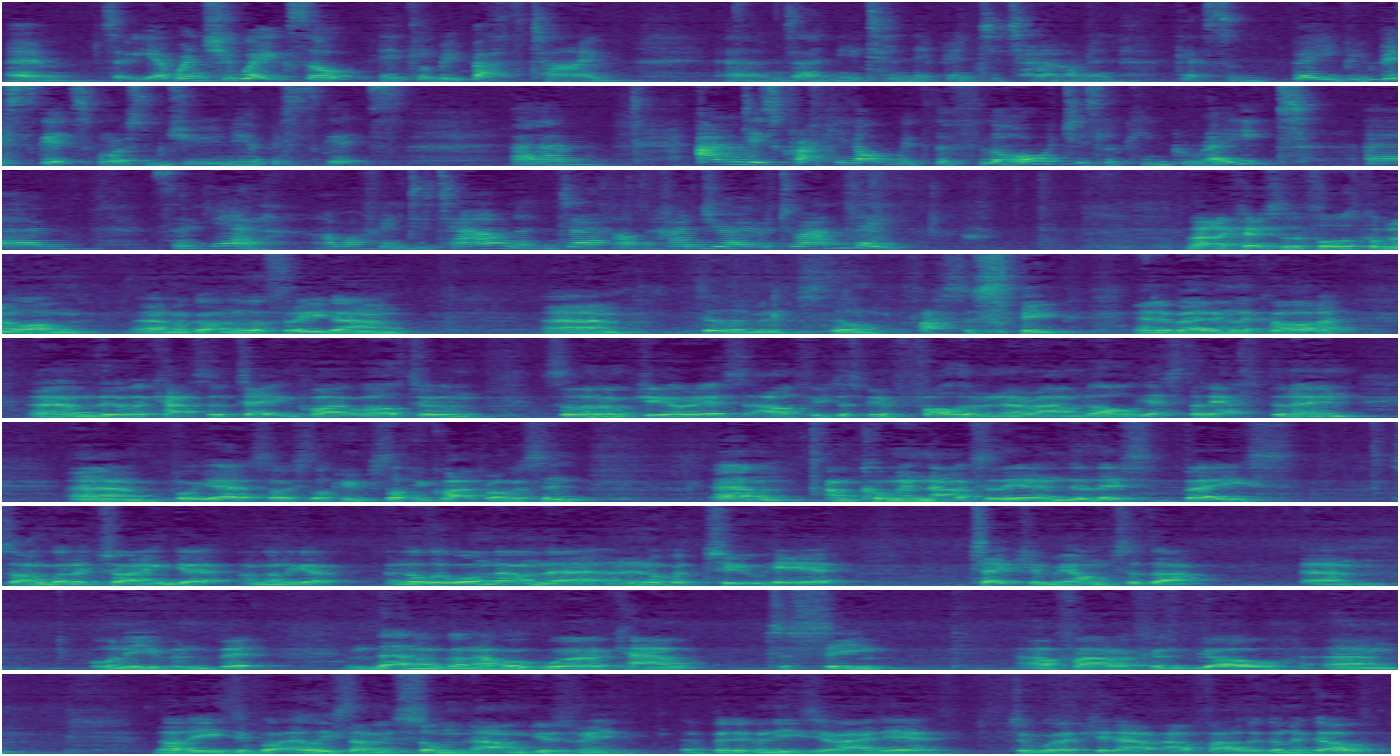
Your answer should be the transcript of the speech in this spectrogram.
Um, so yeah, when she wakes up, it'll be bath time and I need to nip into town and get some baby biscuits for her, some junior biscuits. Um, Andy's cracking on with the floor, which is looking great. Um, so yeah, I'm off into town and uh, I'll hand you over to Andy. Right, okay, so the floor's coming along. Um, I've got another three down. Um, Tilly Mint's still fast asleep in a bed in the corner. Um, the other cats have taken quite well to him. Some of them curious. Alfie's just been following around all yesterday afternoon. Um, but yeah, so it's looking, it's looking quite promising. Um, I'm coming now to the end of this base, so I'm going to try and get, I'm going to get another one down there and another two here, taking me onto that um, uneven bit. And then I'm going to have a workout to see how far I can go. Um, not easy, but at least having some down gives me a bit of an easier idea to work it out how far they're going to go.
